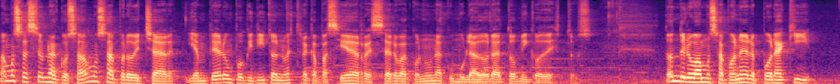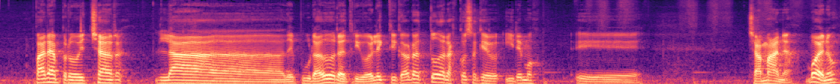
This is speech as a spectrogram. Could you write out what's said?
Vamos a hacer una cosa, vamos a aprovechar y ampliar un poquitito nuestra capacidad de reserva con un acumulador atómico de estos. ¿Dónde lo vamos a poner? Por aquí, para aprovechar la depuradora triboeléctrica. Ahora todas las cosas que iremos... Eh, chamana. Bueno,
